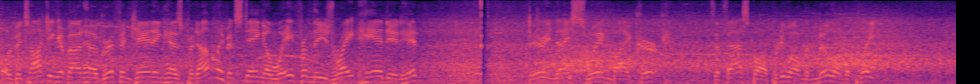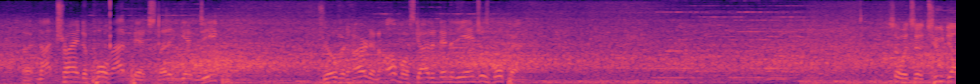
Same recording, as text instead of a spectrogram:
Well, we've been talking about how Griffin Canning has predominantly been staying away from these right-handed hit. Very nice swing by Kirk. It's a fastball pretty well in the middle of the plate. But not trying to pull that pitch. Let it get deep. Drove it hard and almost got it into the Angels bullpen. So it's a two double.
